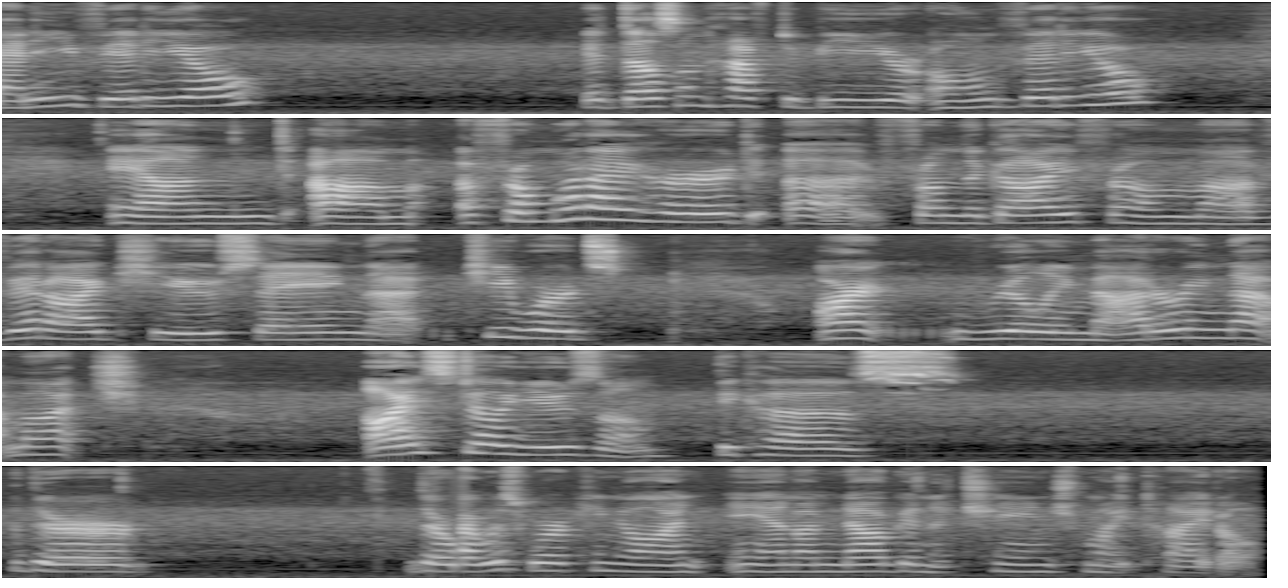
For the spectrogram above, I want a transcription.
any video. It doesn't have to be your own video. And um, from what I heard uh, from the guy from uh, vidIQ saying that keywords aren't really mattering that much, I still use them because they're they're I was working on and I'm now going to change my title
